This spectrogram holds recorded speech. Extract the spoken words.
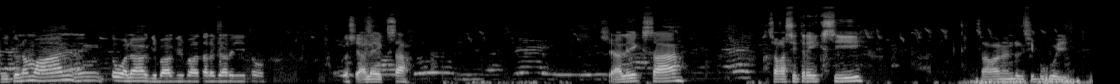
Dito naman, ito wala, giba-giba talaga rito. Ito si Alexa. Si Alexa, saka si Trixie, saka nandun si Bugoy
